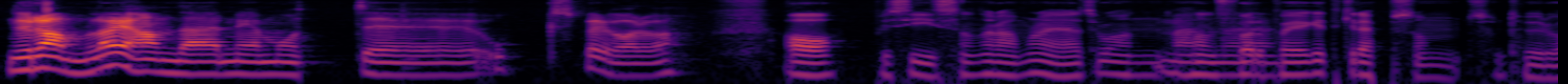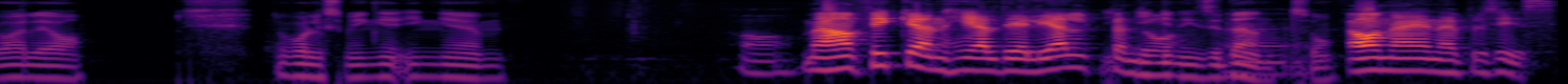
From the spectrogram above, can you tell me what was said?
Nu ramlar ju han där ner mot eh, Oxberg var det va? Ja, precis. Han ramlade. Jag tror han, Men, han föll på eh, eget grepp som, som tur var. Eller ja. Det var liksom inget... Inge, ja. Men han fick ju en hel del hjälp ändå. Ingen incident uh, så. Ja, nej, nej precis.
